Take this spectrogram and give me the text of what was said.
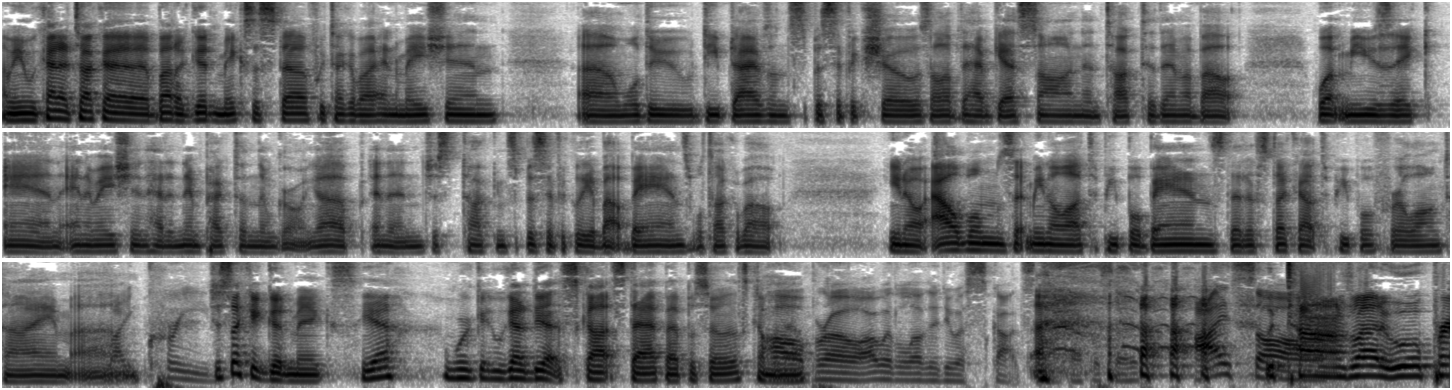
I mean, we kind of talk uh, about a good mix of stuff. We talk about animation. Um, we'll do deep dives on specific shows. I love to have guests on and talk to them about what music and animation had an impact on them growing up, and then just talking specifically about bands. We'll talk about you know albums that mean a lot to people, bands that have stuck out to people for a long time. Um, Like Creed. just like a good mix. Yeah, we're we got to do that Scott Stapp episode. That's coming oh, up. bro, I would love to do a Scott Stapp episode. I saw. the Times wide open.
